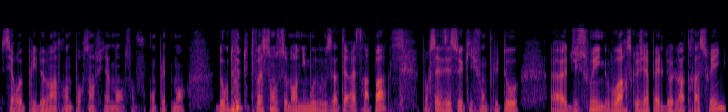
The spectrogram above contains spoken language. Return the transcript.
c'est repli de 20-30% finalement, on s'en fout complètement. Donc de toute façon, ce morning mood ne vous intéressera pas. Pour celles et ceux qui font plutôt euh, du swing, voire ce que j'appelle de l'intra-swing,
